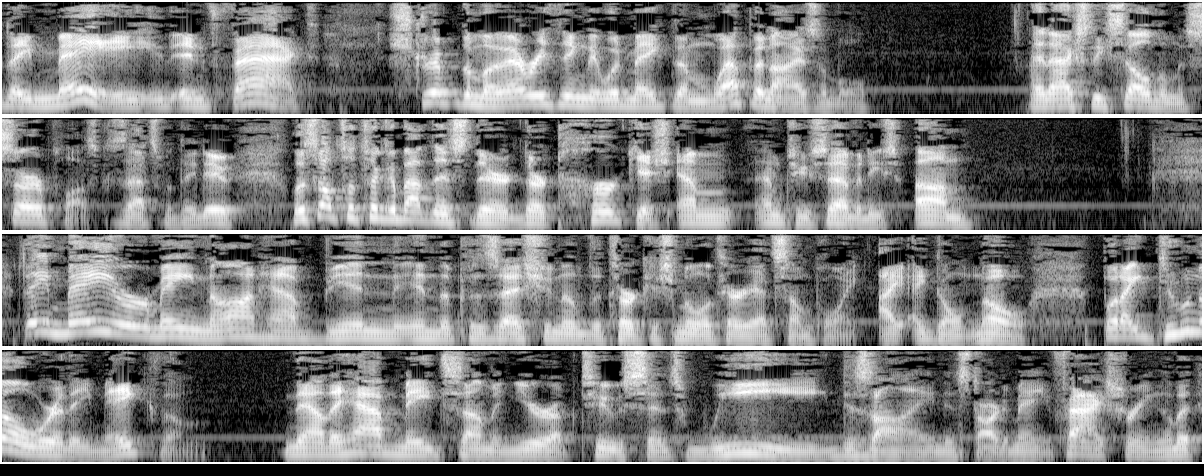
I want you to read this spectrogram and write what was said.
they may, in fact, strip them of everything that would make them weaponizable and actually sell them as surplus because that's what they do. Let's also talk about this. Their their Turkish M M270s. Um, they may or may not have been in the possession of the Turkish military at some point. I, I don't know. But I do know where they make them. Now, they have made some in Europe too since we designed and started manufacturing them, but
